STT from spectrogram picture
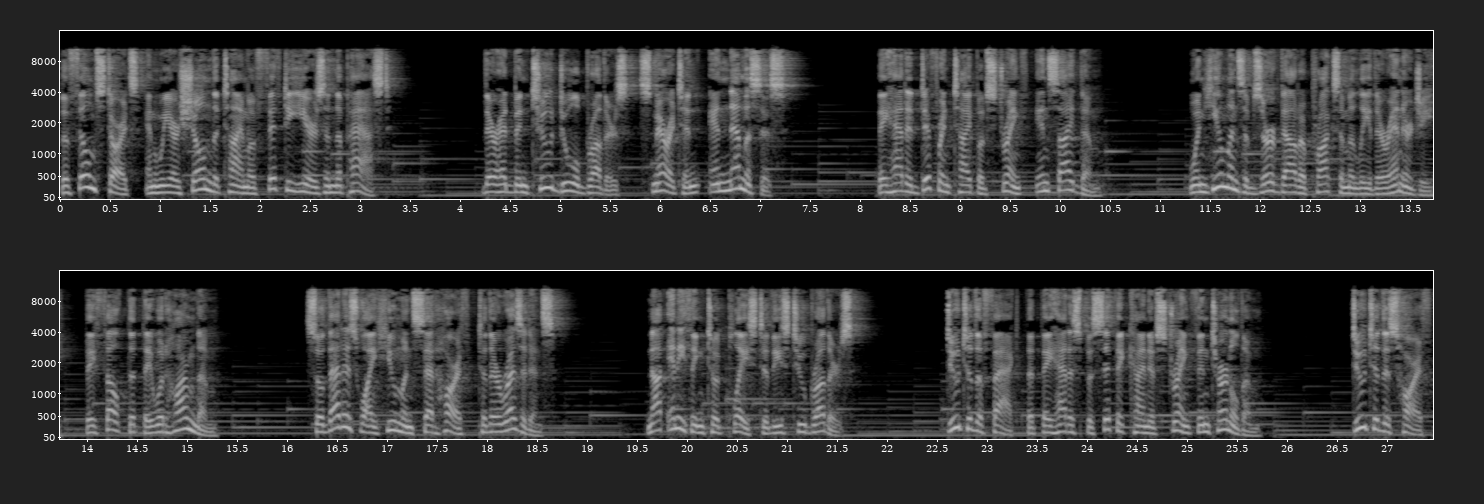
The film starts and we are shown the time of 50 years in the past. There had been two dual brothers, Samaritan and Nemesis. They had a different type of strength inside them. When humans observed out approximately their energy, they felt that they would harm them. So that is why humans set hearth to their residence. Not anything took place to these two brothers. Due to the fact that they had a specific kind of strength internal them. Due to this hearth,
